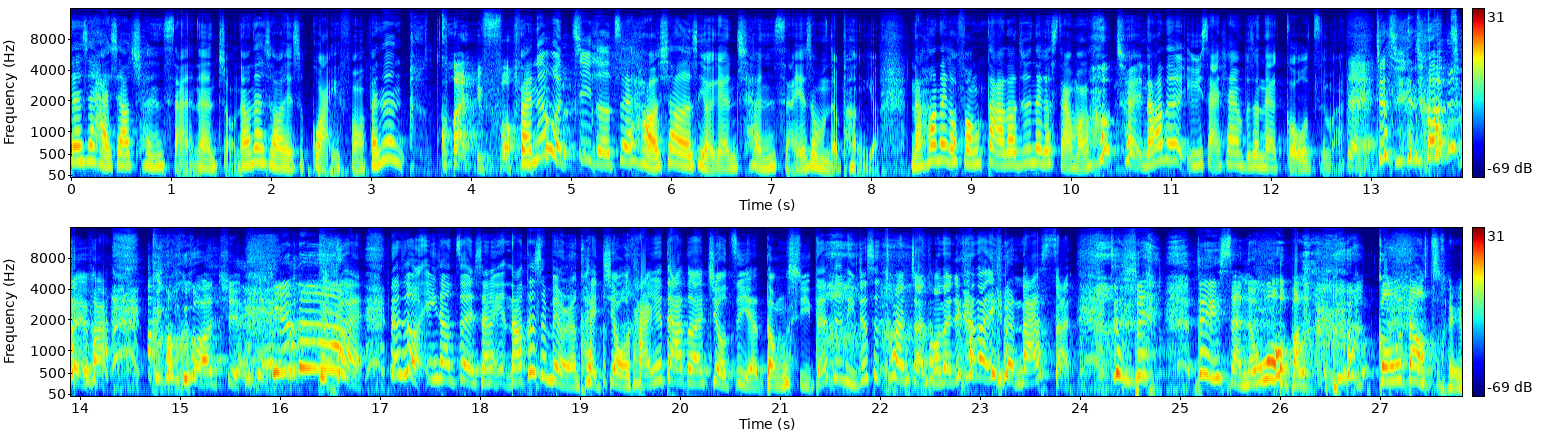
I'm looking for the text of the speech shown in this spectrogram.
但是还是要撑伞的那种。然后那时候也是怪风，反正 怪风，反正我记得最好笑的是有一个人撑伞，也是我们的朋友。然后那个风大到就是那个伞往后吹，然后那个雨伞下面不是有那个钩子嘛，对就直接从他嘴巴勾过去。天哪！对，那是我印象最深。然后但是没有人可以救他，因为大家都在救自己的东西。但是你就是突然转头来就看到一个人拿伞，就是被被伞的握把 勾到嘴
